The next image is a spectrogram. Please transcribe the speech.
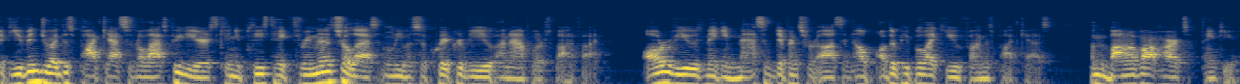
if you've enjoyed this podcast over the last few years, can you please take three minutes or less and leave us a quick review on Apple or Spotify? All reviews make a massive difference for us and help other people like you find this podcast. From the bottom of our hearts, thank you.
